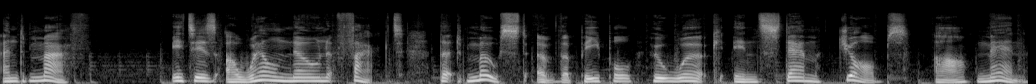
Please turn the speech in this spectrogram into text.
and math. It is a well known fact that most of the people who work in STEM jobs are men.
